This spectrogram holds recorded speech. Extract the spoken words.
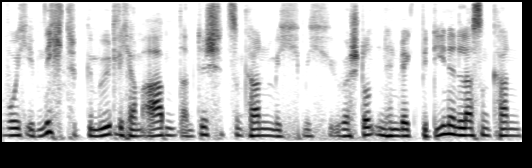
wo ich eben nicht gemütlich am Abend am Tisch sitzen kann, mich, mich über Stunden hinweg bedienen lassen kann,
